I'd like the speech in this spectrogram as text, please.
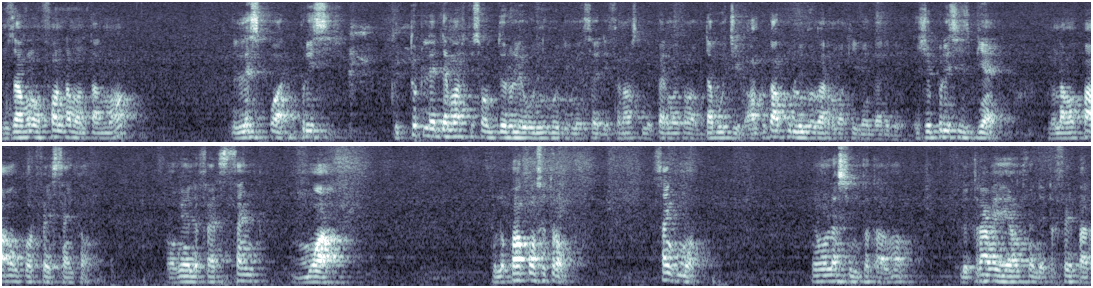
Nous avons fondamentalement l'espoir précis que toutes les démarches qui sont déroulées au niveau du ministère des Finances nous permettront d'aboutir, en tout cas pour le gouvernement qui vient d'arriver. Je précise bien, nous n'avons pas encore fait 5 ans. On vient de faire 5 mois. Pour ne pas qu'on se trompe. 5 mois. Et on l'assume totalement. Le travail est en train d'être fait par,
